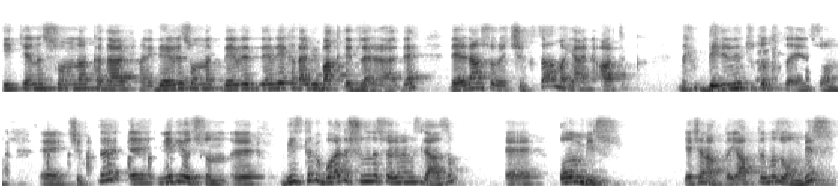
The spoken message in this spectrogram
ilk yarının sonuna kadar hani devre sonuna devre devreye kadar bir bak dediler herhalde. Devreden sonra çıktı ama yani artık belini tuta tuta en son e, çıktı. E, ne diyorsun? E, biz tabii bu arada şunu da söylememiz lazım. E, 11 geçen hafta yaptığımız 11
